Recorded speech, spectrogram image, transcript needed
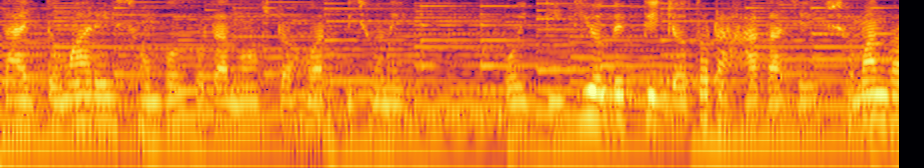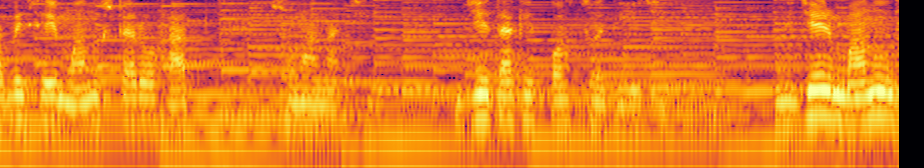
তাই তোমার এই সম্পর্কটা নষ্ট হওয়ার পিছনে ওই তৃতীয় ব্যক্তির যতটা হাত আছে, সমানভাবে সেই মানুষটারও হাত সমান আছে, যে তাকে প্রশ্রয় দিয়েছে। নিজের মানুষ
